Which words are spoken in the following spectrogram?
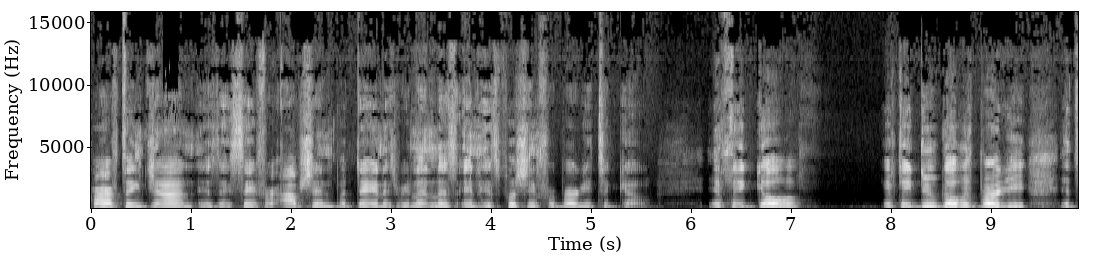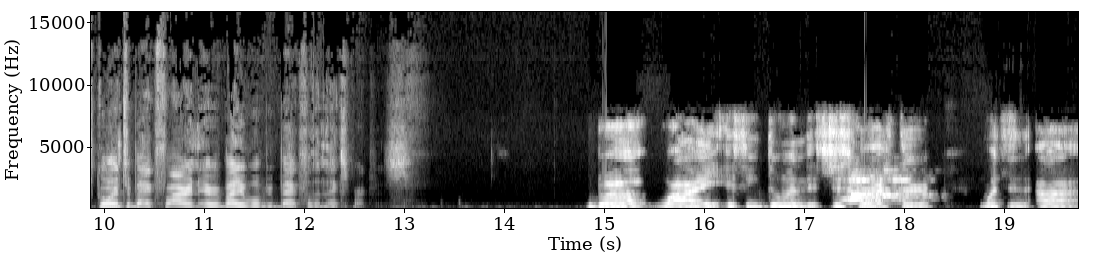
Parv thinks John is a safer option, but Dan is relentless in his pushing for Bergie to go. If they go, if they do go with Bergie, it's going to backfire, and everybody will be back for the next breakfast. Bruh, why is he doing this? Just go after what's in uh,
